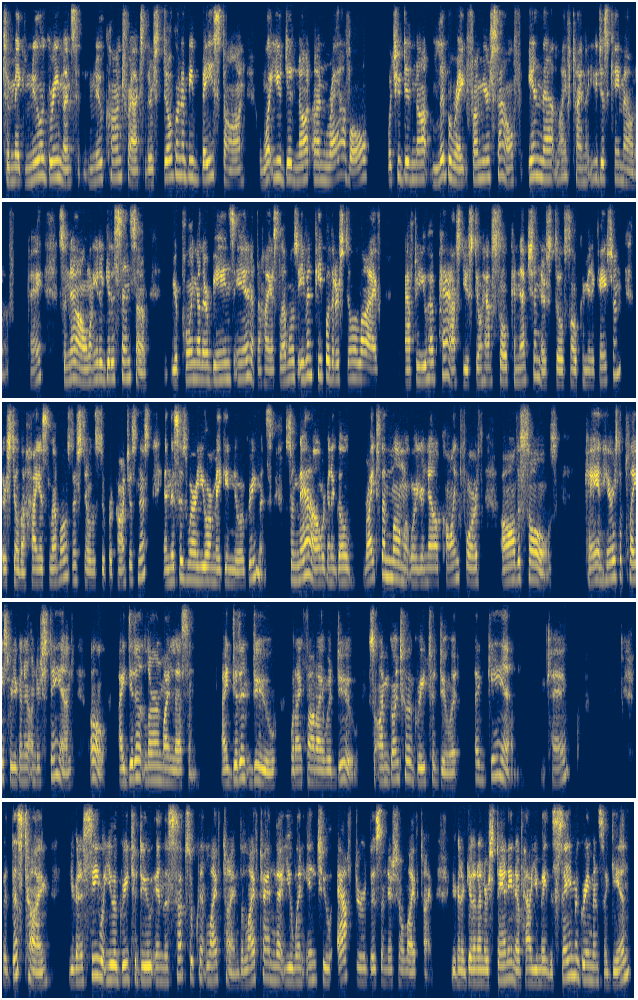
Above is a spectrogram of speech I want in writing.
to make new agreements, new contracts that are still going to be based on what you did not unravel, what you did not liberate from yourself in that lifetime that you just came out of. Okay, so now I want you to get a sense of you're pulling other beings in at the highest levels, even people that are still alive after you have passed, you still have soul connection, there's still soul communication, there's still the highest levels, there's still the super consciousness, and this is where you are making new agreements. So now we're going to go right to the moment where you're now calling forth all the souls. Okay, and here's the place where you're going to understand oh, I didn't learn my lesson. I didn't do what I thought I would do. So I'm going to agree to do it again. Okay. But this time, you're going to see what you agreed to do in the subsequent lifetime, the lifetime that you went into after this initial lifetime. You're going to get an understanding of how you made the same agreements again,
